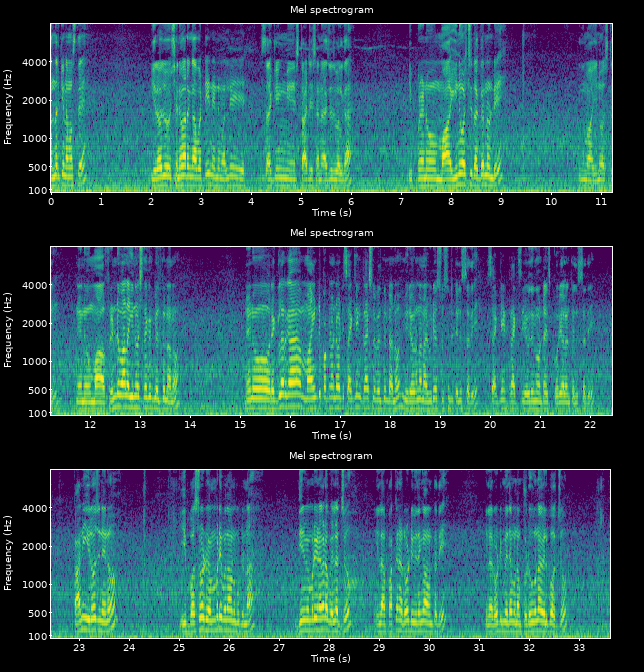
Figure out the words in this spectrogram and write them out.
అందరికీ నమస్తే. ఈరోజు శనివారం కాబట్టి నేను మళ్ళీ సైక్లింగ్ని స్టార్ట్ చేశాను యాజ్ యూజువల్గా ఇప్పుడు నేను మా యూనివర్సిటీ దగ్గర నుండి ఇది మా యూనివర్సిటీ. నేను మా ఫ్రెండ్ వాళ్ళ యూనివర్సిటీ దగ్గరికి వెళ్తున్నాను. నేను రెగ్యులర్గా మా ఇంటి పక్కన ఉన్నటువంటి సైక్లింగ్ ట్రాక్స్లో వెళ్తుంటాను. మీరు ఎవరైనా నా వీడియోస్ చూస్తుంటే తెలుస్తుంది. సైక్లింగ్ ట్రాక్స్ ఏ విధంగా ఉంటాయి కొరియాలని తెలుస్తుంది. కానీ ఈరోజు నేను ఈ బస్ రోడ్ వెంబడి పోదాం అనుకుంటున్నా. దీని వెంబడినా కూడా వెళ్ళొచ్చు. ఇలా పక్కన రోడ్డు ఈ విధంగా ఉంటుంది. ఇలా రోడ్డు మీద మనం పొడుగునా వెళ్ళిపోవచ్చు.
